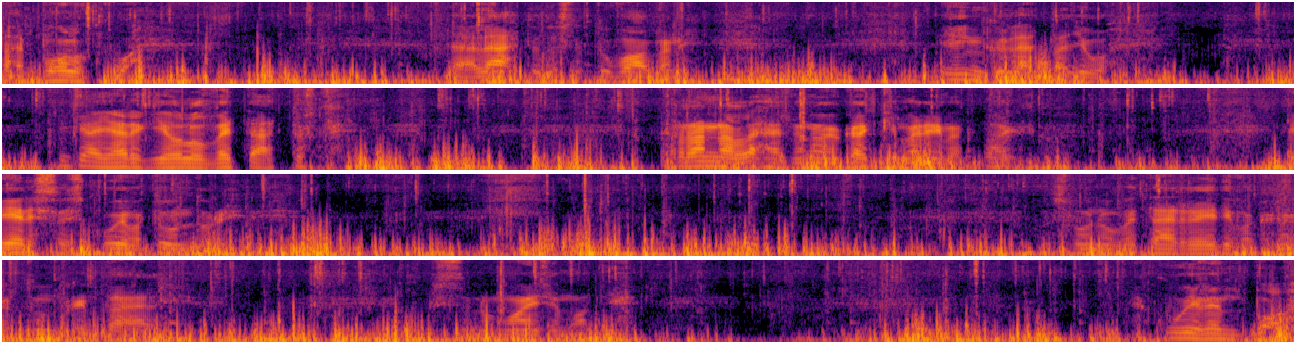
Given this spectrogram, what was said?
Tai polkua. Tää lähtö tuosta tuvalta, niin en kyllä tajua. Mikä järki on ollut vetää tuosta rannan läheltä noin kaikki merimät paikat, vieressä olisi kuiva tunturi. Olisi voinut vetää reitin vaikka tunturin päälle. Missä on maisemat ja, ja kuivempaa.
